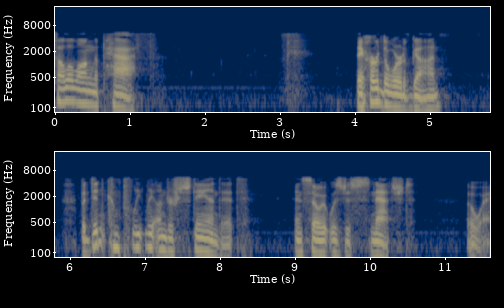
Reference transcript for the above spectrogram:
Fell along the path. They heard the Word of God, but didn't completely understand it, and so it was just snatched away.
